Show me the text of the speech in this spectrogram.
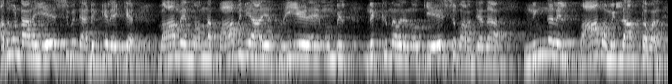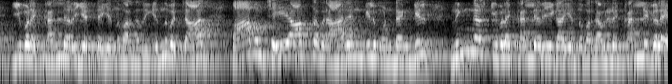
അതുകൊണ്ടാണ് യേശുവിന്റെ അടുക്കിലേക്ക് മാമൻ വന്ന പാപിനിയായ സ്ത്രീയുടെ മുമ്പിൽ നിൽക്കുന്നവരെ നോക്കി യേശു പറഞ്ഞത് നിങ്ങളിൽ പാപമില്ലാത്തവർ ഇവളെ കല്ലെറിയട്ടെ എന്ന് പറഞ്ഞത്. എന്ന് വെച്ചാൽ പാപം ചെയ്യാത്തവരാരെങ്കിലും ഉണ്ടെങ്കിൽ നിങ്ങൾ ഇവളെ കല്ലെറിയുക എന്ന് പറഞ്ഞു അവരുടെ കല്ലുകളെ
